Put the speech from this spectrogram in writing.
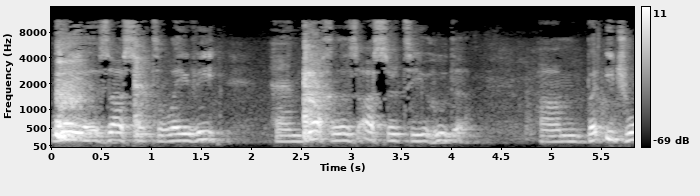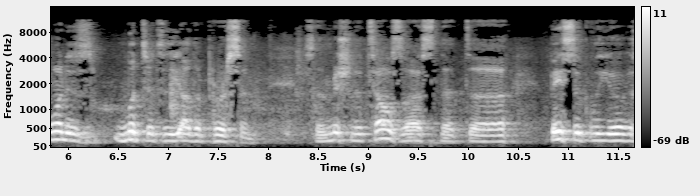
Leah is Aser to Levi, and Rachel is Aser to Yehuda. Um, but each one is mutter to the other person. So the Mishnah tells us that uh, basically you have a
